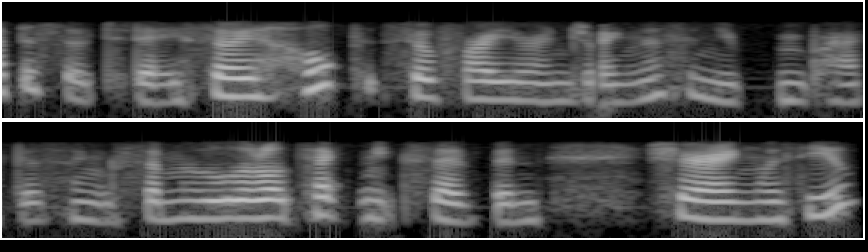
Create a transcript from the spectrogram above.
episode today. So I hope so far you're enjoying this and you've been practicing some of the little techniques I've been sharing with you.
